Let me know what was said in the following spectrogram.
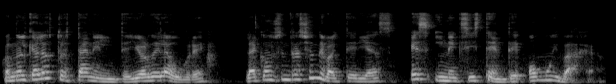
Cuando el calostro está en el interior de la ubre, la concentración de bacterias es inexistente o muy baja.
